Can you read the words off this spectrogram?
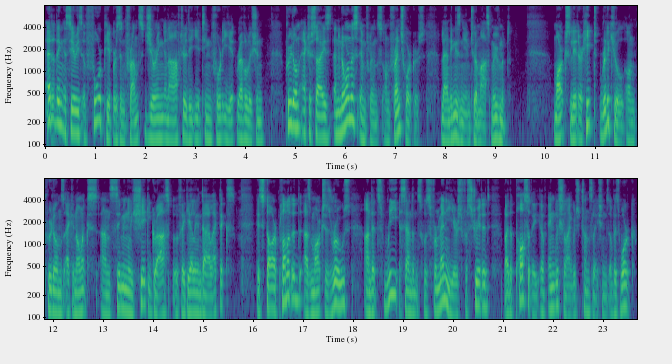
Editing a series of four papers in France during and after the 1848 revolution, Proudhon exercised an enormous influence on French workers, lending his name to a mass movement. Marx later heaped ridicule on Proudhon's economics and seemingly shaky grasp of Hegelian dialectics. His star plummeted as Marx's rose, and its reascendance was for many years frustrated by the paucity of English language translations of his work.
